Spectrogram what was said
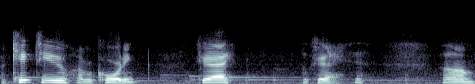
I kicked you. I'm recording. Okay? Okay. Um,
